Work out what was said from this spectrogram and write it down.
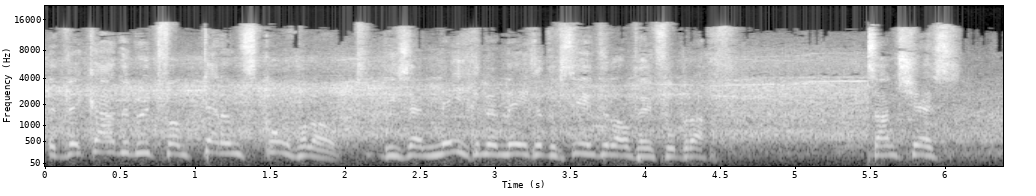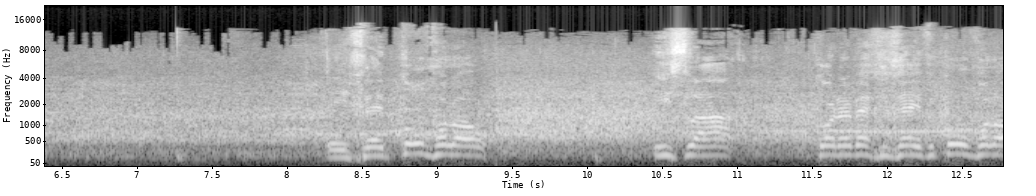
Het WK-debuut van Terence Congolo. Die zijn 99ste interland heeft volbracht. Sanchez. Ingreep Congolo. Isla. Corner weggegeven Congolo.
